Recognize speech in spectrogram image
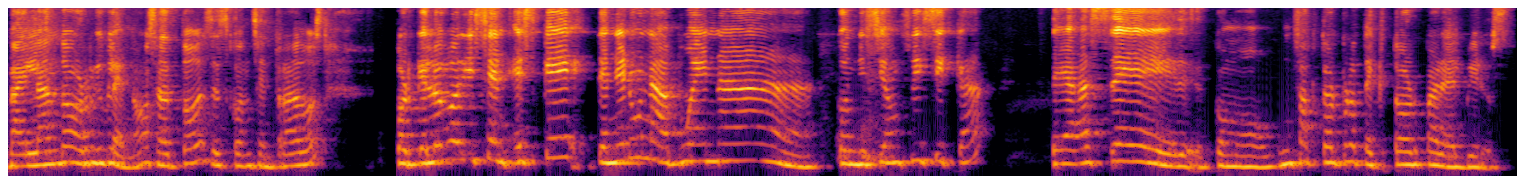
bailando horrible, ¿no? O sea, todos desconcentrados, porque luego dicen, es que tener una buena condición física te hace como un factor protector para el virus.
